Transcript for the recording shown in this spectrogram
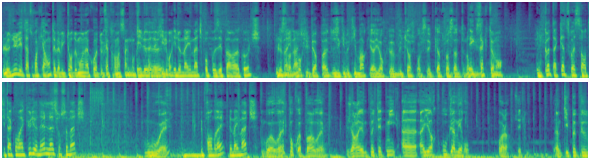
Le nul est à 3,40 et la victoire de Monaco à 2,85. Donc Et c'est très le, équilibré. et le my match proposé par euh, coach. Et le my Strasbourg match qui perd pas, deux équipes qui marquent et Ayork buteur, je crois que c'est 4,60, non? Exactement. Une cote à 4,60. Il t'a convaincu Lionel là sur ce match? Ouais, Tu prendrais le my match? Ouais, ouais, pourquoi pas, ouais. J'aurais peut-être mis euh, à York ou Gamero. Voilà, c'est tout. Un petit peu plus,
